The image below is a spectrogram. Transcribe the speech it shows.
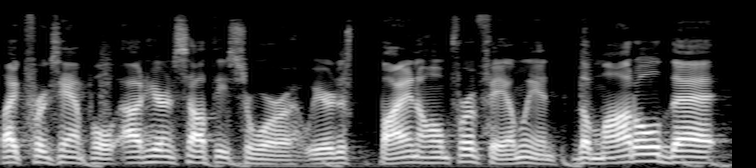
like for example, out here in Southeast Aurora, we were just buying a home for a family and the model that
